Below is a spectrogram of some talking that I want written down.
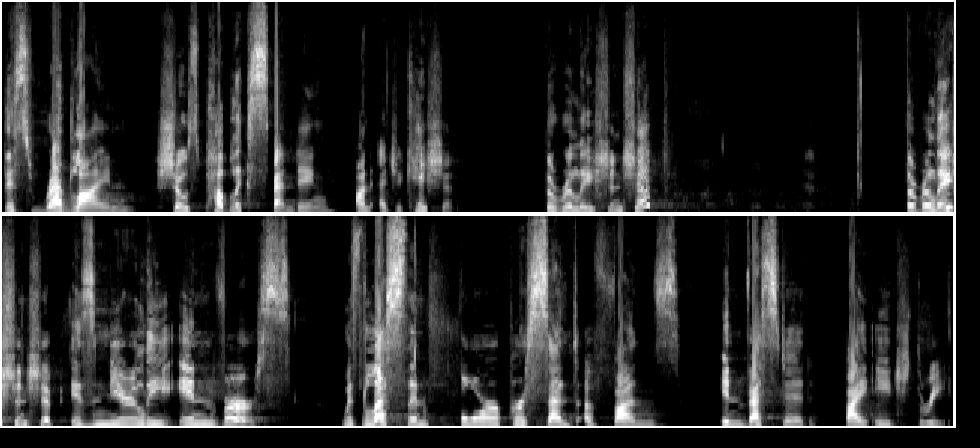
This red line shows public spending on education. The relationship? The relationship is nearly inverse, with less than 4% of funds invested by age three.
